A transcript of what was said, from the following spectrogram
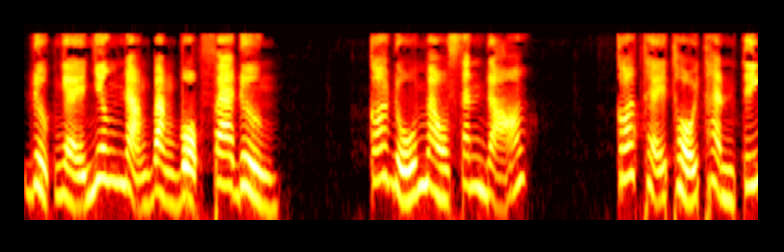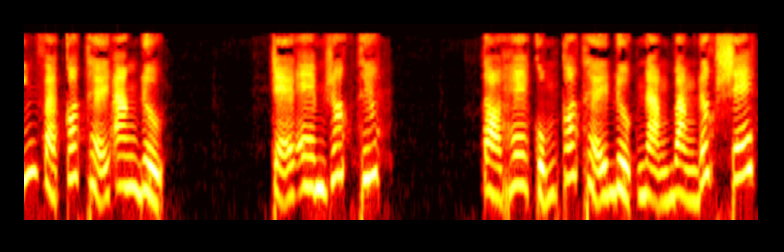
Được nghệ nhân nặng bằng bột pha đường. Có đủ màu xanh đỏ. Có thể thổi thành tiếng và có thể ăn được. Trẻ em rất thích. Tò he cũng có thể được nặng bằng đất sét.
